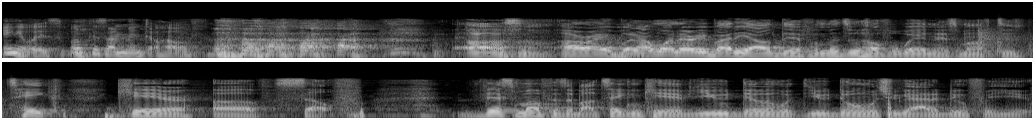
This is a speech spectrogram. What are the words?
Anyways, focus on mental health. awesome. All right, but I want everybody out there for Mental Health Awareness Month to take care of self. This month is about taking care of you, dealing with you, doing what you got to do for you.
